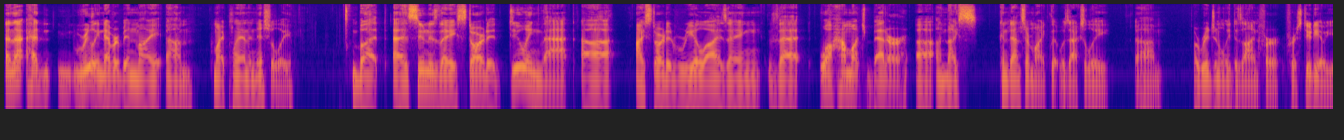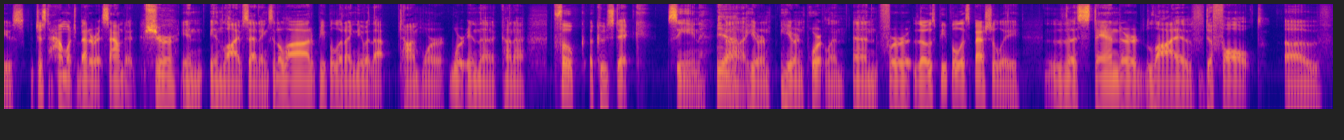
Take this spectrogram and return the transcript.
And that had really never been my um, my plan initially. But as soon as they started doing that, uh, I started realizing that well, how much better uh, a nice condenser mic that was actually um, originally designed for for studio use, just how much better it sounded sure. in in live settings. And a lot of people that I knew at that time were were in the kind of folk acoustic scene Yeah. uh, here in here in Portland. And for those people especially, the standard live default of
